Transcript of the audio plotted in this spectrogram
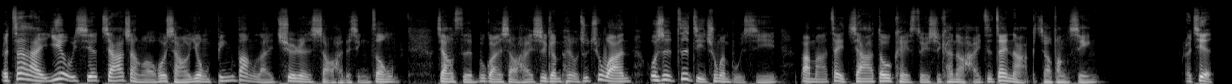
而再来，也有一些家长哦，会想要用冰棒来确认小孩的行踪，这样子不管小孩是跟朋友出去玩，或是自己出门补习，爸妈在家都可以随时看到孩子在哪，比较放心。而且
